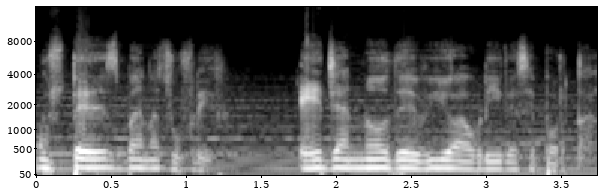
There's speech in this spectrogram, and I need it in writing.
ustedes van a sufrir, ella no debió abrir ese portal.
